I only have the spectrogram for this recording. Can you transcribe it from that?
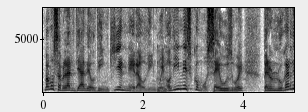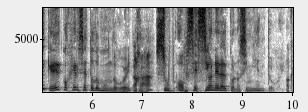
Vamos a hablar ya de Odín. ¿Quién era Odín, güey? Odín es como Zeus, güey, pero en lugar de querer cogerse a todo mundo, güey, Ajá. su obsesión era el conocimiento, güey. Ok.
